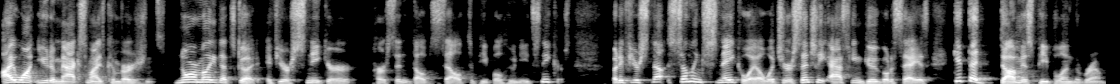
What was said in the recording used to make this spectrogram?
I want you to maximize conversions. Normally, that's good. If you're a sneaker person, they'll sell to people who need sneakers. But if you're selling snake oil, what you're essentially asking Google to say is get the dumbest people in the room,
